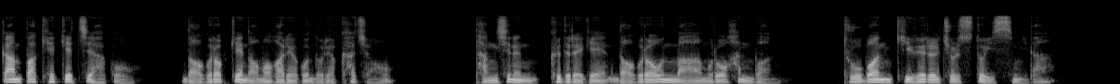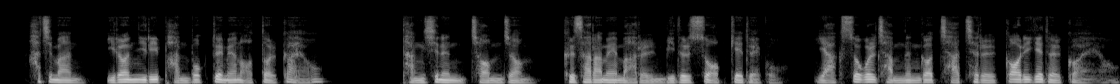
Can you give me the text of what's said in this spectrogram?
깜빡했겠지 하고 너그럽게 넘어가려고 노력하죠. 당신은 그들에게 너그러운 마음으로 한 번, 두 번 기회를 줄 수도 있습니다. 하지만 이런 일이 반복되면 어떨까요? 당신은 점점 그 사람의 말을 믿을 수 없게 되고 약속을 잡는 것 자체를 꺼리게 될 거예요.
